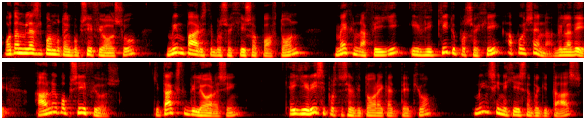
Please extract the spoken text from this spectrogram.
Όταν μιλάς λοιπόν με τον υποψήφιό σου, μην πάρεις την προσοχή σου από αυτόν μέχρι να φύγει η δική του προσοχή από εσένα. Δηλαδή, αν ο υποψήφιος κοιτάξει την τηλεόραση ή γυρίσει προς τη σερβιτόρα ή κάτι τέτοιο, μην συνεχίσεις να το κοιτάς,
